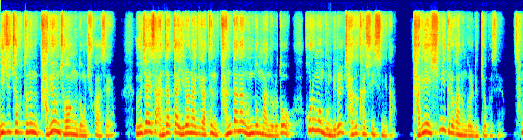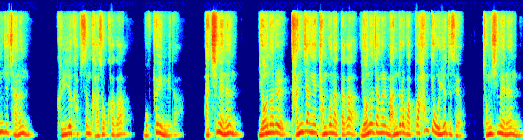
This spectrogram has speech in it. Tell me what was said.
2주차부터는 가벼운 저항 운동을 추가하세요. 의자에서 앉았다 일어나기 같은 간단한 운동만으로도 호르몬 분비를 자극할 수 있습니다. 다리에 힘이 들어가는 걸 느껴보세요. 3주차는 근력 합성 가속화가 목표입니다. 아침에는 연어를 간장에 담궈 놨다가 연어장을 만들어 밥과 함께 올려 드세요. 점심에는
